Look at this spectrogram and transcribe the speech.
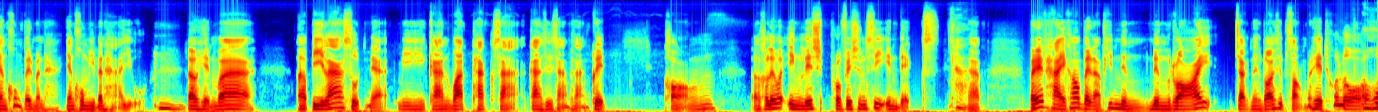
ยังคงเป็นปัญหายังคงมีปัญหาอยู่อืมเราเห็นว่าเอ่อปีล่าสุดเนี่ยมีการวัดทักษะการสื่อสารภาษาอังกฤษของเอ่อเขาเรียกว่า English Proficiency Index ค่ะนะครับประเทศไทยเข้าเป็นอันดับที่หนึ่งหนึ่งร้อยจากหนึ่งร้อยสิบสองประเทศทั่วโลกโอ้โห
